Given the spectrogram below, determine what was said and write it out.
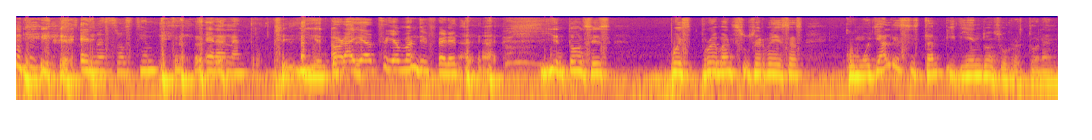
en nuestros tiempos eran antros. Sí, y entonces, Ahora ya se llaman diferente. y entonces, pues prueban sus cervezas, como ya les están pidiendo en su restaurante,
